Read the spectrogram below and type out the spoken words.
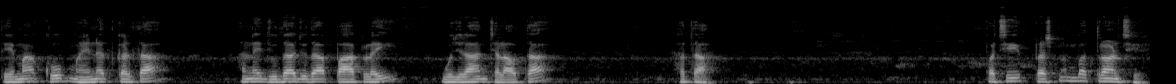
તેમાં ખૂબ મહેનત કરતા અને જુદા જુદા પાક લઈ ગુજરાન ચલાવતા હતા. પછી પ્રશ્ન નંબર ત્રણ છે.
